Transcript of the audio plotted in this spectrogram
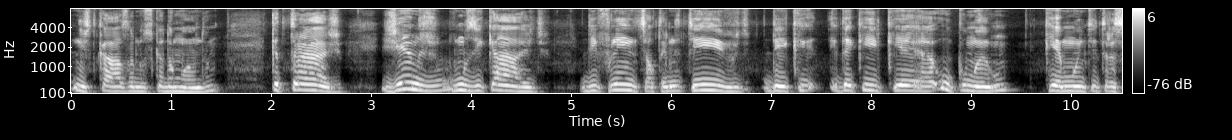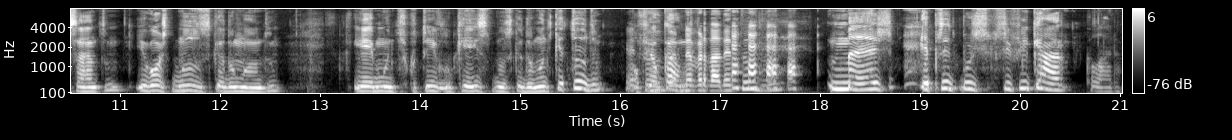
neste caso a música do mundo, que traz géneros musicais diferentes, alternativos, daqui- daquilo que é o comum, que é muito interessante. Eu gosto de música do mundo, e é muito discutível o que é isso, música do mundo, que é tudo, É tudo, na verdade é tudo. Mas é preciso depois especificar claro.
